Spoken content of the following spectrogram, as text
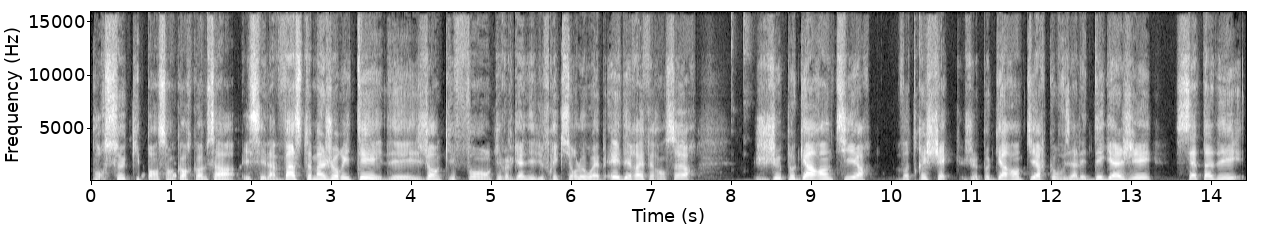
pour ceux qui pensent encore comme ça, et c'est la vaste majorité des gens qui, font, qui veulent gagner du fric sur le web et des référenceurs, je peux garantir votre échec. Je peux garantir que vous allez dégager cette année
